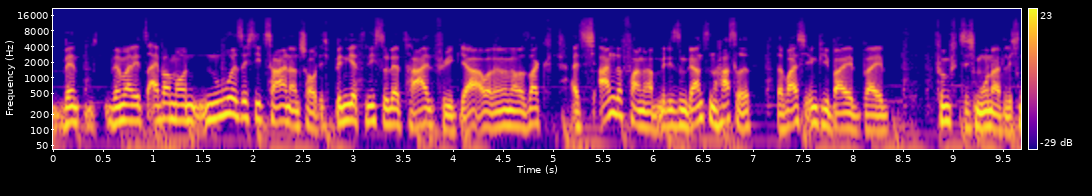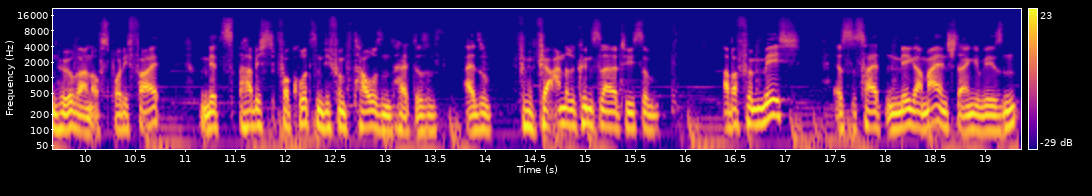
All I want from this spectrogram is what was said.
wenn, wenn man jetzt einfach mal nur sich die Zahlen anschaut, ich bin jetzt nicht so der Zahlenfreak, ja, aber wenn man mal sagt, als ich angefangen habe mit diesem ganzen Hustle, da war ich irgendwie bei, bei 50 monatlichen Hörern auf Spotify. Und jetzt habe ich vor kurzem die 5000 halt, das ist also für, für andere Künstler natürlich so, aber für mich ist es halt ein mega Meilenstein gewesen,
